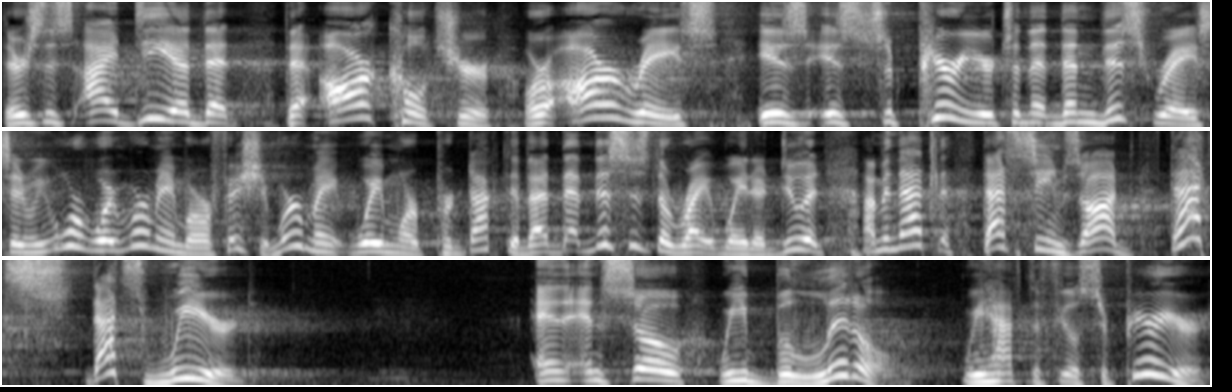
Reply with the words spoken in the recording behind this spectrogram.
There's this idea that, that our culture or our race is, is superior to the, than this race, and we, we're, we're way more efficient, we're way more productive. That, that, this is the right way to do it. I mean, that, that seems odd. That's, that's weird. And, and so we belittle, we have to feel superior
